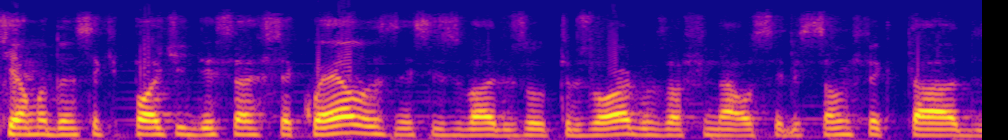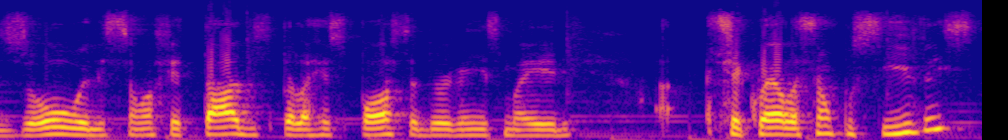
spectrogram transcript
que é uma doença que pode deixar sequelas nesses vários outros órgãos, afinal, se eles são infectados ou eles são afetados pela resposta do organismo a ele, sequelas são possíveis.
